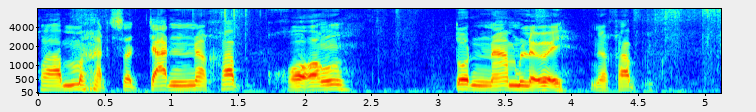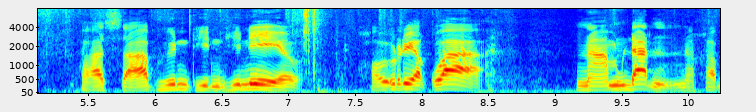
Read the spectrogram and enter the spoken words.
ความมหัศจรรย์นะครับของต้นน้ำเลยนะครับ ภาษาพื้นถิ่นที่นี่เขาเรียกว่าน้ำดั้นนะครับ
